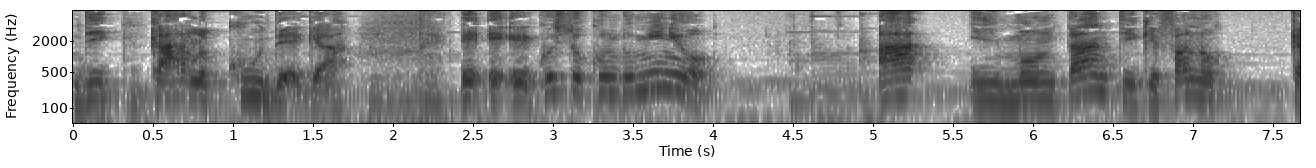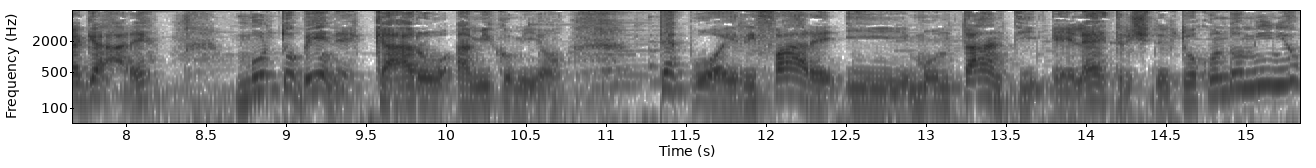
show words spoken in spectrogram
di Karl Kudega. E, e, e questo condominio ha i montanti che fanno cagare? Molto bene, caro amico mio. Te puoi rifare i montanti elettrici del tuo condominio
